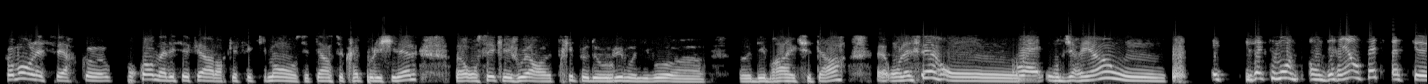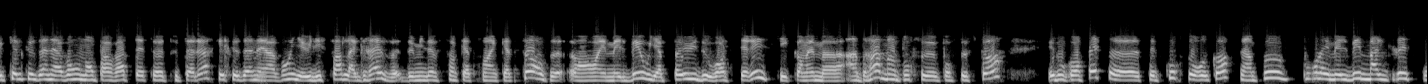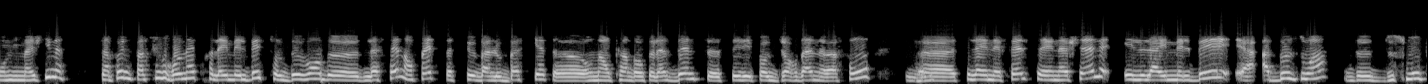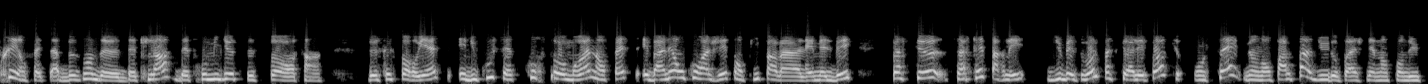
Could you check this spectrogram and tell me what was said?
Comment on laisse faire Pourquoi on a laissé faire alors qu'effectivement c'était un secret de polichinelle? Euh, On sait que les joueurs euh, triplent de volume au niveau euh, des bras, etc. on laisse faire? On, on dit rien? On Exactement, on dit rien en fait parce que quelques années avant, on en parlera peut-être euh, tout à l'heure, quelques années avant, il y a eu l'histoire de la grève de 1994 en MLB où il n'y a pas eu de World Series, ce qui est quand même euh, un drame hein, pour ce pour ce sport. Et donc en fait, euh, cette course au record, c'est un peu pour la MLB malgré ce qu'on imagine, c'est un peu une façon de remettre la MLB sur le devant de, de la scène en fait parce que ben, le basket, on est en plein dans de la dance, c'est l'époque Jordan à fond. Mhm. Euh, c'est la NFL, c'est la NHL et la MLB a, besoin de, de, se montrer en fait, a besoin d'être là, d'être au milieu de ce sport, enfin de ce sport US. Et du coup, cette course au home run en fait, eh ben elle est encouragée, tant pis par la, la MLB, parce que ça fait parler du baseball, parce qu'à l'époque, on le sait, mais on n'en parle pas du dopage, bien entendu.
